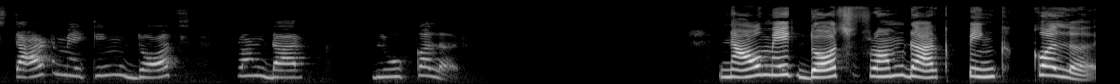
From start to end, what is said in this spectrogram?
Start making dots from dark blue color. Now make dots from dark pink color.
